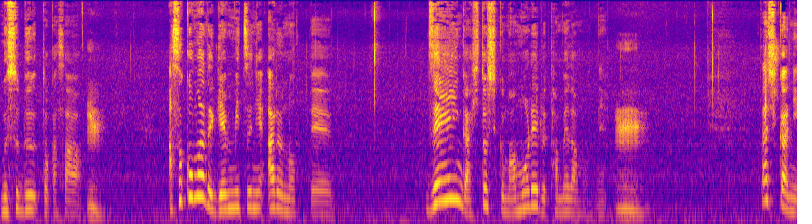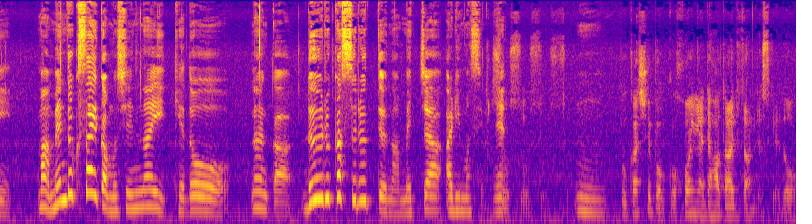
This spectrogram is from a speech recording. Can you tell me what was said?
結ぶとかさうん。あそこまで厳密にあるのって全員が等しく守れるためだもんね。うん。確かにまあ面倒くさいかもしんないけどなんかルール化するっていうのはめっちゃありますよね。そうそうそうそう。うん。昔僕本屋で働いてたんですけど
